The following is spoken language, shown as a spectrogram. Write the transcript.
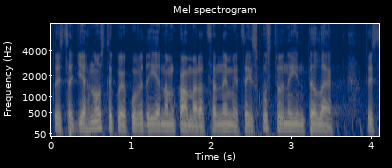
Тобто це діагностику, яку видає нам камера, це не ми, це іскусственний інтелект. Тобто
